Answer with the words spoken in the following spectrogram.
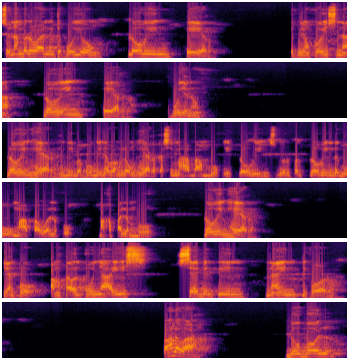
So, number one, ito po yung flowing hair. Ito po yung coins na flowing hair. Ito po yan, oh. Flowing hair. Hindi ba po ginawang long hair kasi mahaba ang buhok eh. Flowing. Siguro pag flowing, nag-uumapaw, ano po, makapal ang buhok. Flowing hair. Yan po. Ang taon po niya is 1794. Pangalawa, Double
